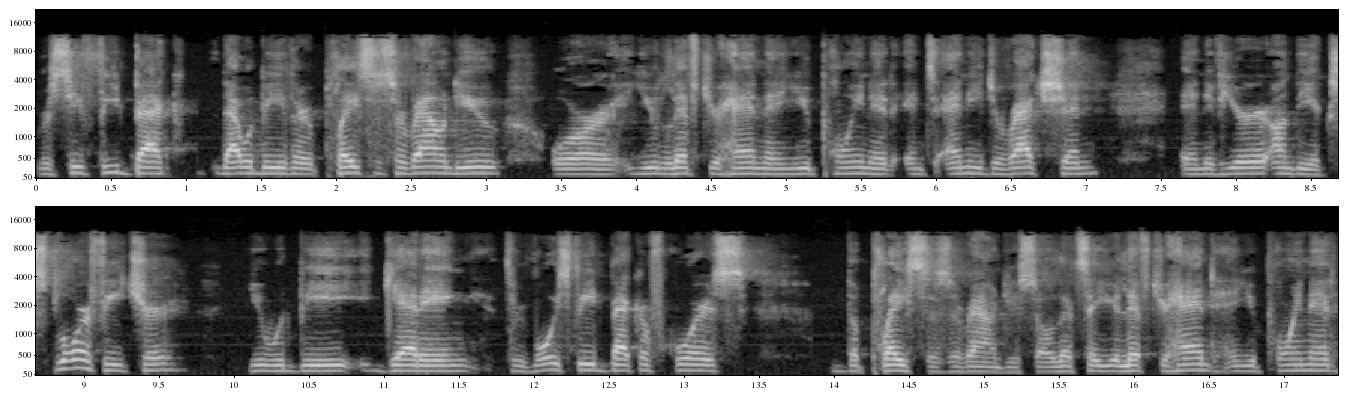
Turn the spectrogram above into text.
receive feedback that would be either places around you or you lift your hand and you point it into any direction and if you're on the explore feature you would be getting through voice feedback of course the places around you so let's say you lift your hand and you point it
